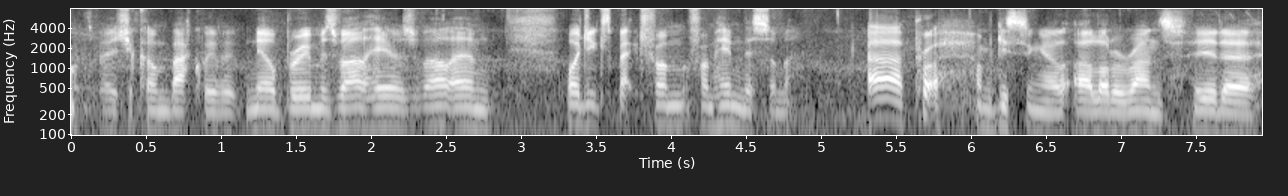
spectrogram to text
I suppose you come back with Neil Broom as well here as well. Um, what do you expect from from him this summer? Uh, pro- I'm guessing a, a, lot of runs. He had a,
